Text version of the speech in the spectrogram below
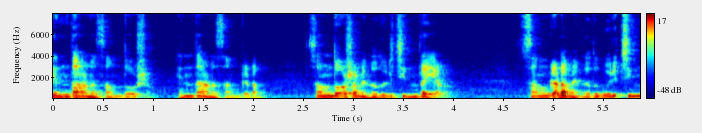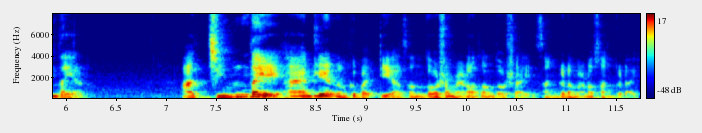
എന്താണ് സന്തോഷം? എന്താണ് സങ്കടം? സന്തോഷം എന്നതൊരു ചിന്തയാണ്. സങ്കടം എന്നതും ഒരു ചിന്തയാണ്. ആ ചിന്തയെ ഹാൻഡിൽ ചെയ്യാൻ നമുക്ക് പറ്റിയ സന്തോഷം വേണോ സന്തോഷമായി സങ്കടം വേണോ സങ്കടമായി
